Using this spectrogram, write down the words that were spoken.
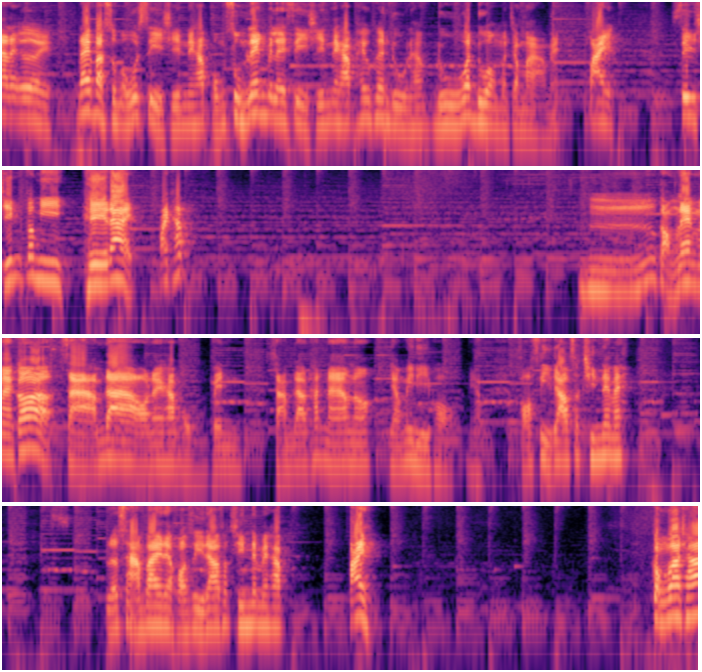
อะไรเอ่ย ได้บัตรสุ่มอาวุธ 4 ชิ้นนะครับ ผมสุ่มเล่นไปเลย 4 ชิ้นนะครับ ให้เพื่อนดูนะครับ ดูว่าดวงมันจะมาไหม ไป 4 ชิ้นก็มีเฮได้ ไปครับหือกล่องแรกมาก็ 3 ดาวนะครับ ผมเป็น 3 ดาวธาตุน้ำเนาะ ยังไม่ดีพอนะครับ ขอ 4 ดาวสักชิ้นได้ไหม เหลือสามใบเนี่ยขอสี่ดาวสักชิ้นได้ไหมครับ ไป กล่องราชา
